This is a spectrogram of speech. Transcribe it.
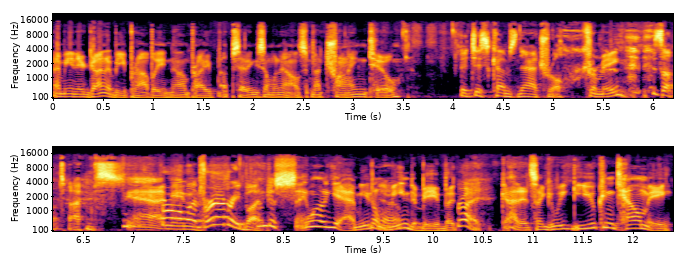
I mean, they're gonna be probably. No, I'm probably upsetting someone else. I'm not trying to. It just comes natural For me, sometimes. Yeah, for I mean, all, for everybody. I'm just saying. Well, yeah. I mean, you don't Yeah. mean to be, but Right. God, it's like we. You can tell me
